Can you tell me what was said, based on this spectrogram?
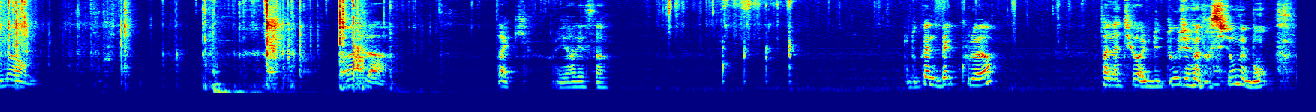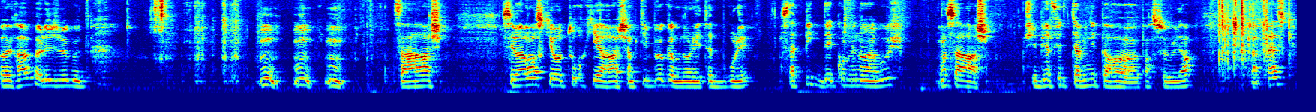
Énorme. Hop là. Tac. Regardez ça. En tout cas, une belle couleur. Pas naturel du tout, j'ai l'impression, mais bon, pas grave, allez, je goûte. Hum, hum, hum. Ça arrache. C'est vraiment ce qui est autour qui arrache, un petit peu comme dans les têtes brûlées. Ça pique dès qu'on met dans la bouche. Ça arrache. J'ai bien fait de terminer par, euh, par celui-là. Presque.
